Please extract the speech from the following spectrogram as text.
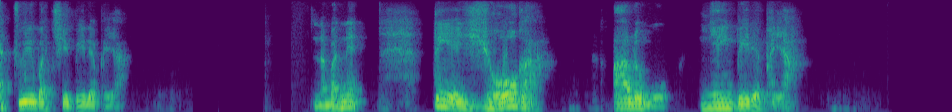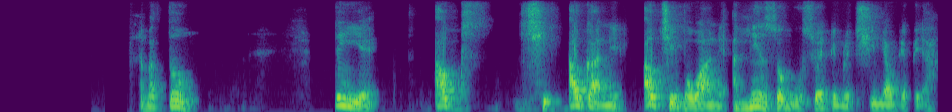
အကျွေးပါခြေပေးတဲ့ဖရား။နံပါတ်1တင့်ရဲ့ယောဂအားလုံးကိုငြိမ်ပေးတဲ့ဖရားနံပါတ်3တင့်ရဲ့အောက်ချီအောက်ကနေအောက်ခြေဘဝနဲ့အမြင့်ဆုံးကိုဆွဲတင်ပြီးချီးမြှောက်တယ်ဖရား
